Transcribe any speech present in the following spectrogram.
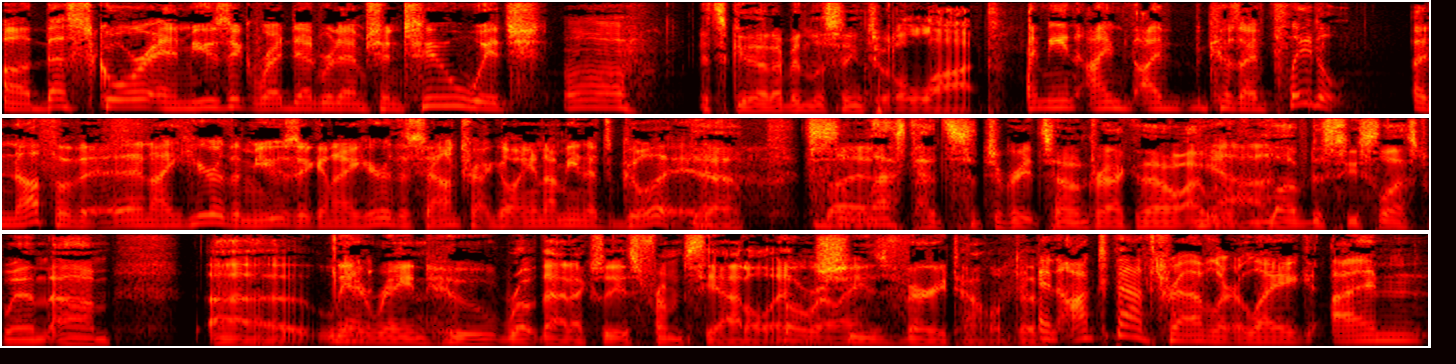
Uh, best score and music: Red Dead Redemption Two, which uh, It's good. I've been listening to it a lot. I mean, I'm I've because I've played a, enough of it, and I hear the music and I hear the soundtrack going, and I mean, it's good. Yeah. Celeste had such a great soundtrack, though. I would Yeah. have loved to see Celeste win. Um, uh, Lena And- Raine, who wrote that, actually is from Seattle, and Oh, really? she's very talented. And Octopath Traveler, like I'm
